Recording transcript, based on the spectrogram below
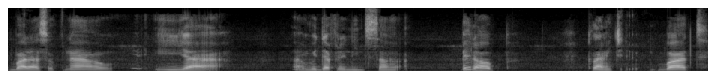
But as of now yeah um, we definitely need some bit of planning to do. But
